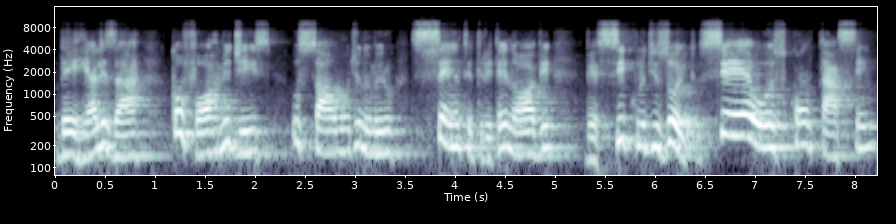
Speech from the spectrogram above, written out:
de realizar, conforme diz o Salmo de número 139, versículo 18. Se os contassem,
